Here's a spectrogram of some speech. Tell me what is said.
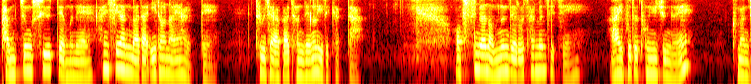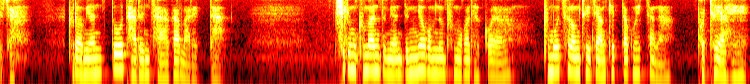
밤중 수유 때문에 한 시간마다 일어나야 할 때, 두 자가 전쟁을 일으켰다. 없으면 없는 대로 살면 되지. 아이보다 돈이 중요해? 그만두자. 그러면 또 다른 자아가 말했다. 지금 그만두면 능력 없는 부모가 될 거야. 부모처럼 되지 않겠다고 했잖아. 버텨야 해.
